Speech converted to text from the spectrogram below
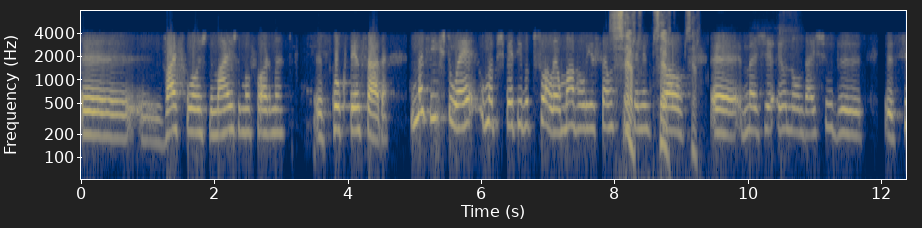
uh, vai-se longe demais de uma forma uh, pouco pensada. Mas isto é uma perspectiva pessoal, é uma avaliação estritamente pessoal. Certo, certo. Uh, mas eu não deixo de, se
